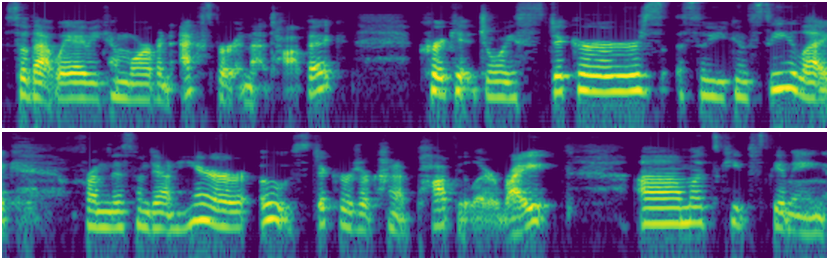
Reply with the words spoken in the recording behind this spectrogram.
So that way I become more of an expert in that topic. Cricut Joy stickers. So you can see like from this one down here, oh, stickers are kind of popular, right? Um, let's keep skimming.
